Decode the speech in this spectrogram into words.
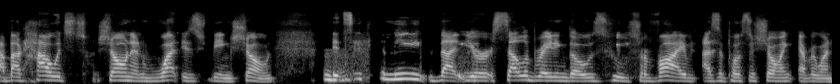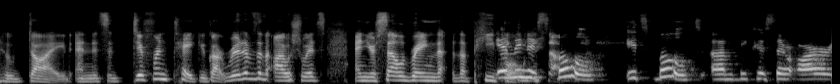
about how it's shown and what is being shown mm-hmm. it seems to me that you're celebrating those who survived as opposed to showing everyone who died and it's a different take you got rid of the auschwitz and you're celebrating the, the people i mean it's both it's both um, because there are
